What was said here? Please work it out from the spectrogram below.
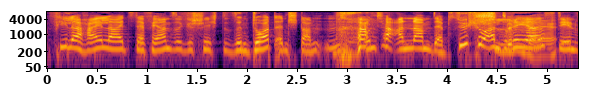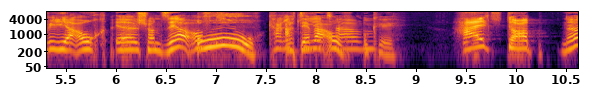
viele Highlights der Fernsehgeschichte sind dort entstanden. Unter anderem der Psycho Schlimm, Andreas, ey. den wir hier auch äh, schon sehr oft Oh, ach, der karikiert war auch. haben. Okay. Halt, stopp! Ne?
